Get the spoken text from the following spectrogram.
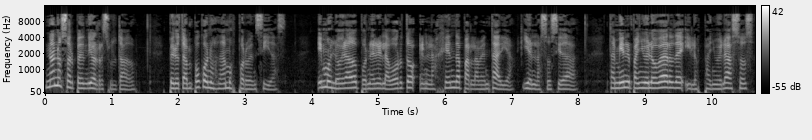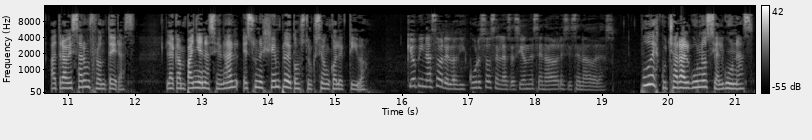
No nos sorprendió el resultado, pero tampoco nos damos por vencidas. Hemos logrado poner el aborto en la agenda parlamentaria y en la sociedad. También el pañuelo verde y los pañuelazos atravesaron fronteras, la campaña nacional es un ejemplo de construcción colectiva. ¿Qué opinas sobre los discursos en la sesión de senadores y senadoras? Pude escuchar algunos y algunas,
